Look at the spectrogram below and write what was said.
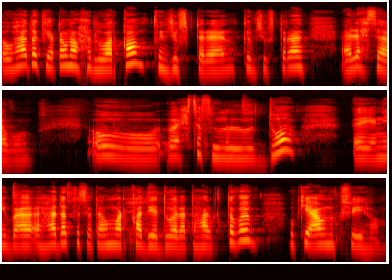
وهذا كيعطيونا واحد الورقة كنجيو في ال train كنمشيو في ال train على حسابهم. وحتى في الدواء يعني هذا كتعطيهم ورقة ديال الدواء اللي عطاها لك الطبيب وكيعاونوك فيها.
